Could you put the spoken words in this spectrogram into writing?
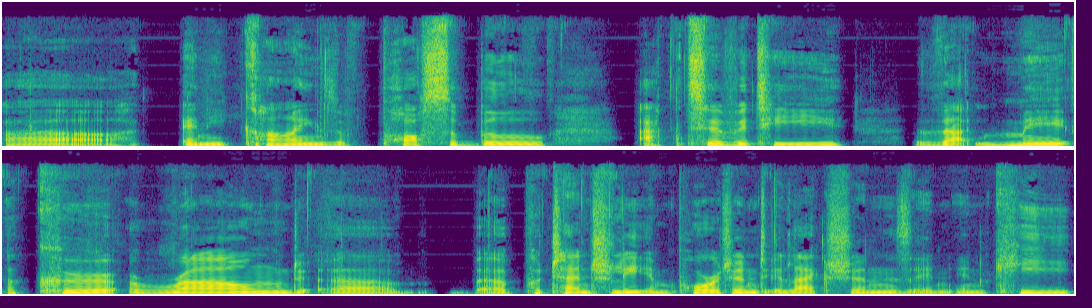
uh, any kinds of possible activity that may occur around uh, uh, potentially important elections in, in key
